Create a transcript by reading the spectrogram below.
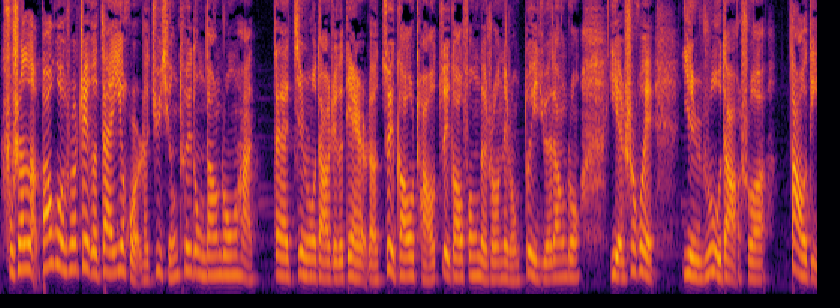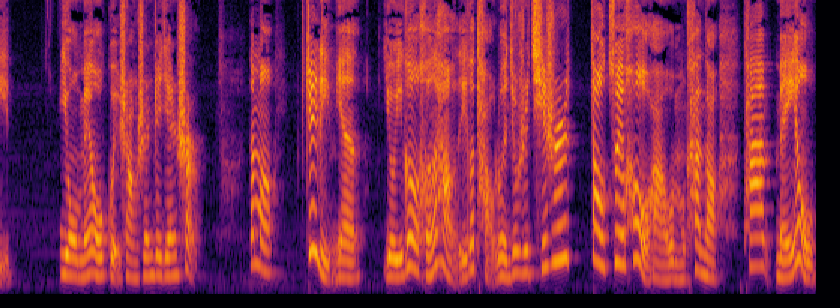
附身了。包括说这个，在一会儿的剧情推动当中，哈，在进入到这个电影的最高潮、最高峰的时候，那种对决当中，也是会引入到说，到底有没有鬼上身这件事儿。那么这里面有一个很好的一个讨论，就是其实到最后啊，我们看到他没有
